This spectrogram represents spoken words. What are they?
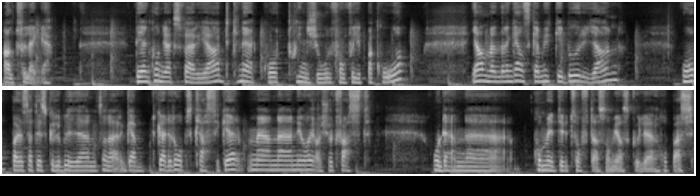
allt för länge. Det är en konjaksfärgad knäkort skinnkjol från Filippa K. Jag använde den ganska mycket i början och hoppades att det skulle bli en sån här garderobsklassiker. Men eh, nu har jag kört fast och den eh, kommer inte ut så ofta som jag skulle hoppas.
